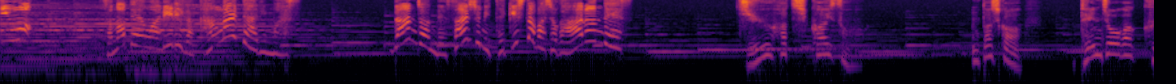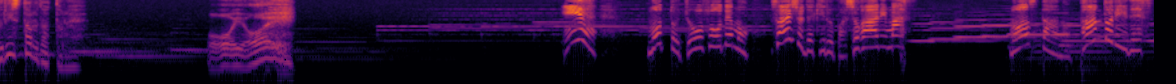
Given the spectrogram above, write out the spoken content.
心を。その点はリリが考えてあります。ダンジョンで採取に適した場所があるんです。18階層？確か天井がクリスタルだったね。おいおいいえもっと上層でも採取できる場所があります。モンスターのパントリーです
